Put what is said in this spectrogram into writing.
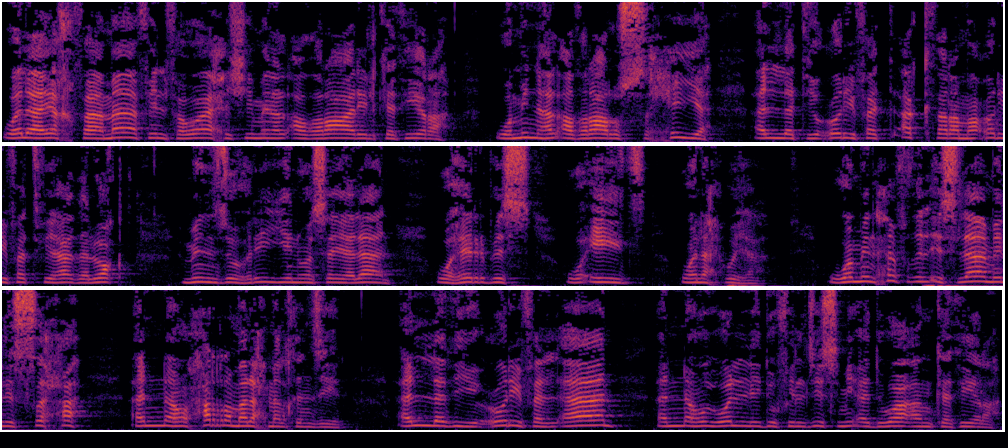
ولا يخفى ما في الفواحش من الأضرار الكثيرة ومنها الأضرار الصحية التي عرفت أكثر ما عرفت في هذا الوقت من زهري وسيلان وهربس وإيدز ونحوها. ومن حفظ الإسلام للصحة أنه حرم لحم الخنزير الذي عرف الآن أنه يولد في الجسم أدواء كثيرة.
